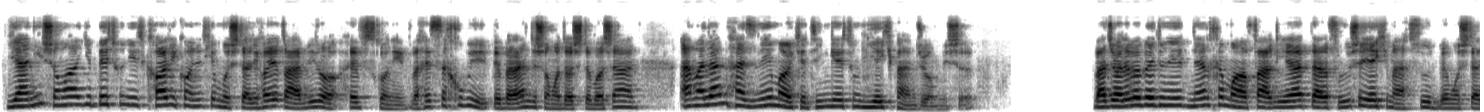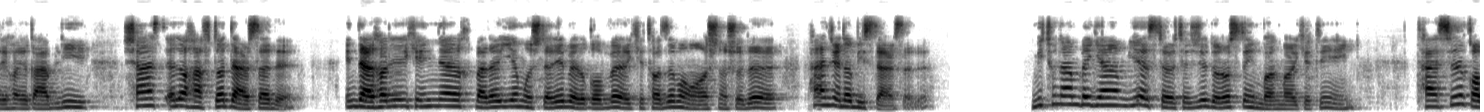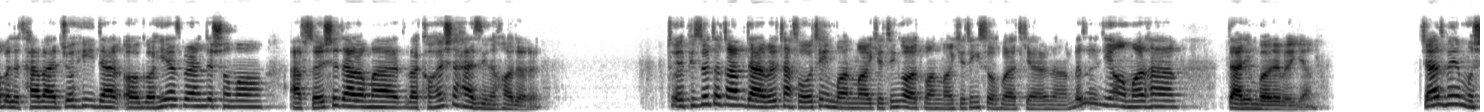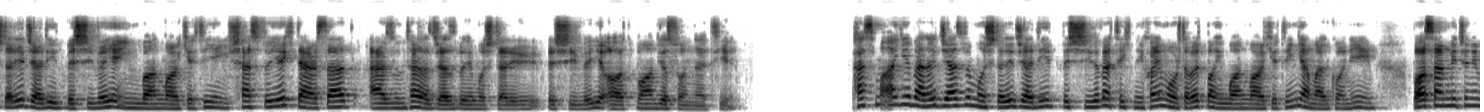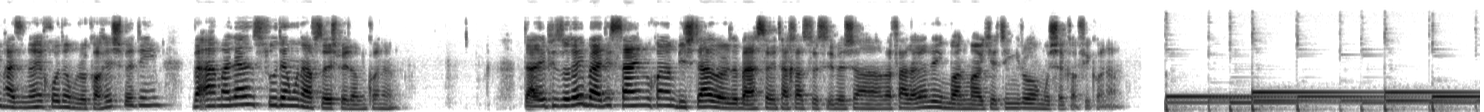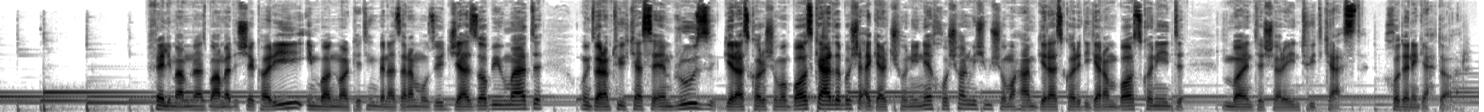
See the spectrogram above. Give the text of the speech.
یعنی شما اگه بتونید کاری کنید که مشتری های قبلی رو حفظ کنید و حس خوبی به برند شما داشته باشن عملا هزینه marketing تون یک پنجم میشه. و جالبه بدونید نرخ موفقیت در فروش یک محصول به مشتری های قبلی 60 الی 70 درصده. این در حالیه که این نرخ برای یه مشتری بالقوه که تازه با ما آشنا شده 5 الی 20 درصده می‌تونم بگم یه استراتژی درست inbound marketing تاثیر قابل توجهی در آگاهی از برند شما، افزایش درآمد و کاهش هزینه ها داره. تو اپیزود قبل درباره تفاوت inbound marketing و outbound marketing صحبت کردم. بذارید یه آمار هم در این باره بگم. جذب مشتری جدید به شیوه inbound marketing 61 درصد ارزونتر از جذب مشتری به شیوه outbound یا سنتیه. پس ما اگه برای جذب مشتری جدید به شیوه و تکنیک های مرتبط با inbound marketing عمل کنیم باز هم می‌تونیم هزینه خودمون رو کاهش بدیم و عملا سودمون افزایش پیدا می‌کنه در اپیزودهای بعدی سعی می‌کنم بیشتر وارد بحث‌های تخصصی بشم و فرایند inbound marketing رو موشکافی کنم خیلی ممنون از محمد شکاری. inbound marketing به نظرم موضوع جذابی اومد. امیدوارم توییت کست امروز گره از کار شما باز کرده باشه. اگر چنینه خوشحال میشیم شما هم گره از کار دیگران باز کنید با انتشار این توییت کست خدا نگهدار.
